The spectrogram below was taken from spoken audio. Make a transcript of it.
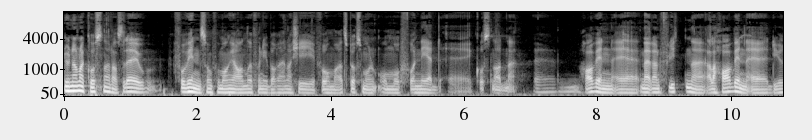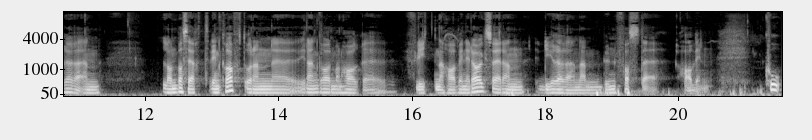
Du nevner kostnader, så det er jo for vind som for mange andre fornybare energiformer et spørsmål om å få ned eh, kostnadene. Eh, havvind er Nei, den flytende Eller havvind er dyrere enn landbasert vindkraft, og den, eh, i den grad man har eh, flytende havvind i dag, så er den dyrere enn den bunnfaste havvinden. Hvor,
